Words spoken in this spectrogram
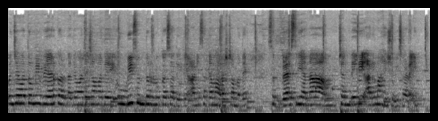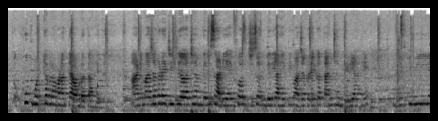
पण जेव्हा तुम्ही वेअर करता तेव्हा त्याच्यामध्ये एवढी सुंदर लुक असा देते. आणि सध्या महाराष्ट्रामध्ये सगळ्या स्त्रियांना चंदेरी आणि माहेश्वरी साड्या खूप मोठ्या प्रमाणात ते आवडत आहेत. आणि माझ्याकडे जी ज- साडी आहे फर्स्ट जी झंदेरी आहे ती माझ्याकडे कतान झंदेरी आहे. जी की मी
